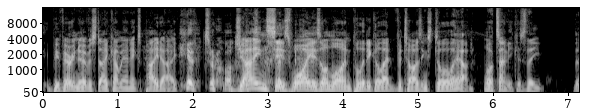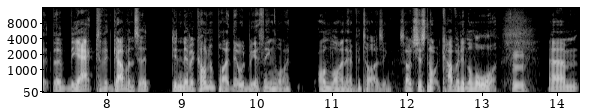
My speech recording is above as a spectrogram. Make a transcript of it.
It'd be a very nervous day come our next payday. Yeah, that's right. Jane says, "Why is online political advertising still allowed?" Well, it's only because the, the, the the act that governs it didn't ever contemplate there would be a thing like online advertising, so it's just not covered in the law. Um,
